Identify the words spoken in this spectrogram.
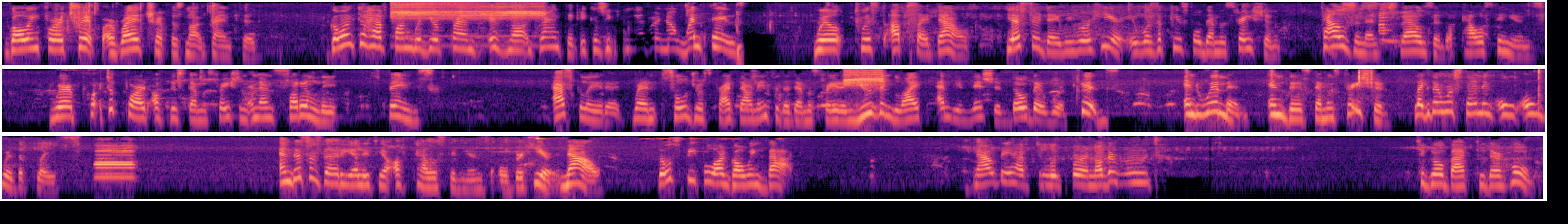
Going for a trip, a ride trip, is not granted. Going to have fun with your friends is not granted because you can never know when things will twist upside down. Yesterday we were here. It was a peaceful demonstration. Thousands and thousands of Palestinians were took part of this demonstration, and then suddenly things escalated when soldiers cracked down into the demonstrators using live ammunition, though there were kids and women in this demonstration. Like they were standing all over the place. And this is the reality of Palestinians over here. Now, those people are going back. Now they have to look for another route to go back to their home.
